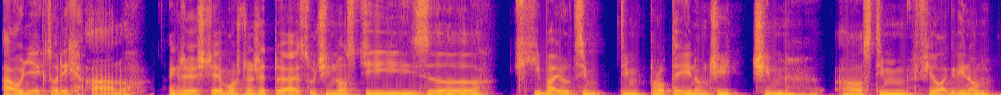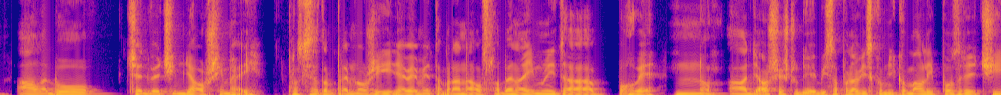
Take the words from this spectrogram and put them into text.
a u niektorých áno. Takže ešte je možné, že to je aj súčinnosti s chýbajúcim tým proteínom či čím, s tým filagrínom, alebo čedvečím ďalším, hej proste sa tam premnoží, neviem, je tam rana, oslabená imunita, pohvie. No a ďalšie štúdie by sa podľa výskumníkov mali pozrieť, či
